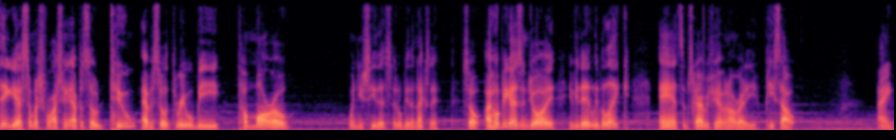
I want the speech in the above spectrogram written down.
Thank you guys so much for watching episode 2. Episode 3 will be tomorrow. When you see this, it'll be the next day. So, I hope you guys enjoy. If you did, leave a like. And subscribe if you haven't already. Peace out. Bang.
